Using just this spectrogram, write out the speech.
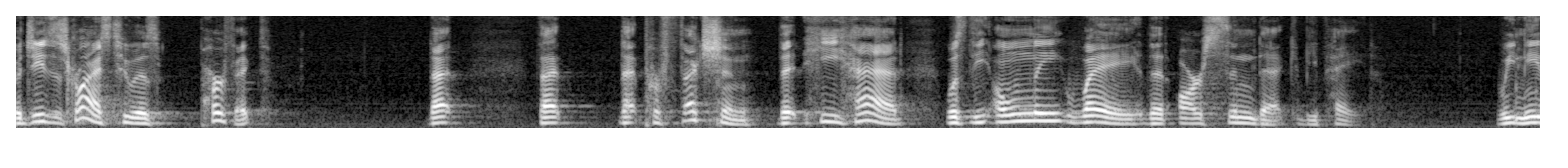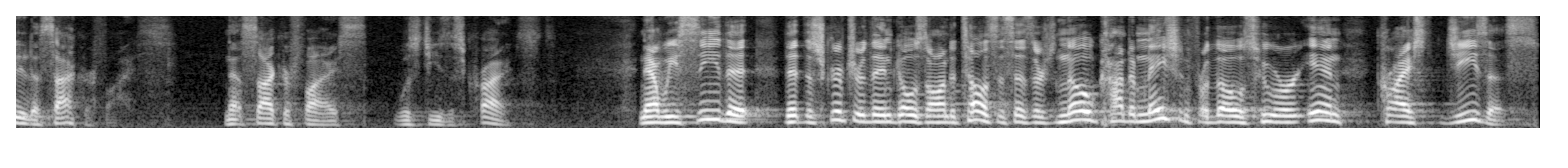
But Jesus Christ, who is perfect, that, that, that perfection that he had was the only way that our sin debt could be paid. We needed a sacrifice, and that sacrifice was Jesus Christ. Now we see that, that the scripture then goes on to tell us it says there's no condemnation for those who are in Christ Jesus.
